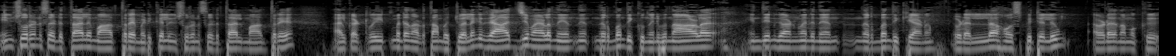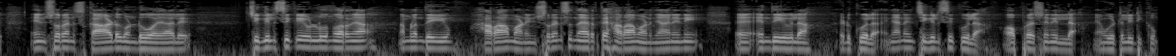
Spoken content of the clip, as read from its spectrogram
ഇൻഷുറൻസ് എടുത്താൽ മാത്രമേ മെഡിക്കൽ ഇൻഷുറൻസ് എടുത്താൽ മാത്രമേ അയാൾക്ക് ആ ട്രീറ്റ്മെന്റ് നടത്താൻ പറ്റൂ. അല്ലെങ്കിൽ രാജ്യം അയാളെ നിർബന്ധിക്കുന്നു. ഇനിയിപ്പോൾ നാളെ ഇന്ത്യൻ ഗവൺമെന്റ് നിർബന്ധിക്കുകയാണ്. ഇവിടെ എല്ലാ ഹോസ്പിറ്റലും അവിടെ നമുക്ക് ഇൻഷുറൻസ് കാർഡ് കൊണ്ടുപോയാൽ ചികിത്സിക്കുകയുള്ളൂ എന്ന് പറഞ്ഞാൽ നമ്മൾ എന്ത് ചെയ്യും? ഹറാമാണ്. ഇൻഷുറൻസ് നേരത്തെ ഹറാമാണ്. ഞാനിനി എന്ത് ചെയ്യൂല? എടുക്കൂല. ഞാൻ ചികിത്സിക്കൂല. ഓപ്പറേഷൻ ഇല്ല. ഞാൻ വീട്ടിലിരിക്കും.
